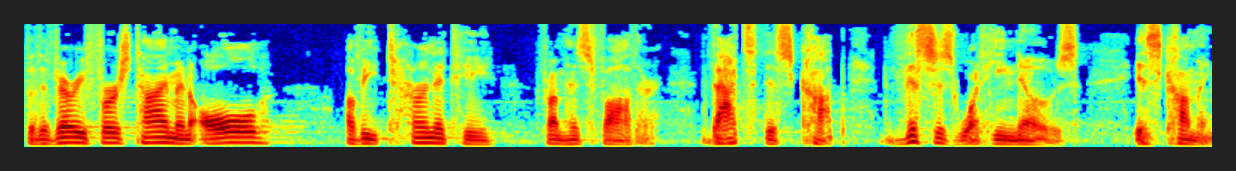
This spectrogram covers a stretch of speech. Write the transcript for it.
for the very first time in all of eternity from his Father. That's this cup. This is what he knows is coming.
